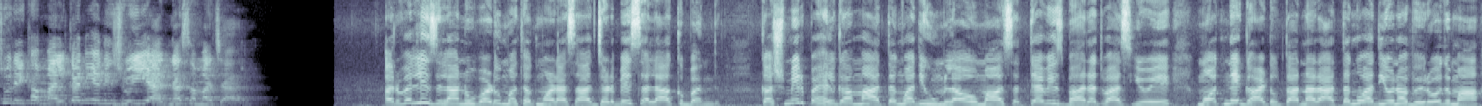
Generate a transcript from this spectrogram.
છું રેખા માલકાની અને જોઈએ આજના સમાચાર. અરવલ્લી જિલ્લાનું વડુ મથક મોડાસા જડબે સલાક બંધ. કાશ્મીર પહેલગામમાં આતંકવાદી હુમલાઓમાં સત્યાવીસ ભારતવાસીઓએ મોતને ઘાટ ઉતારનાર આતંકવાદીઓના વિરોધમાં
